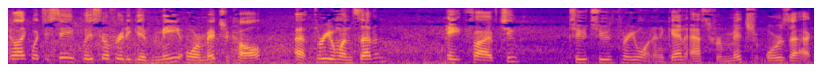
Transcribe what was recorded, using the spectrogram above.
If you like what you see, please feel free to give me or Mitch a call at 317 852 2231. And again, ask for Mitch or Zach.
